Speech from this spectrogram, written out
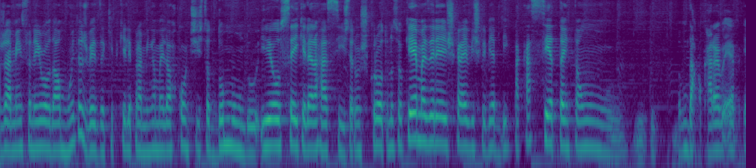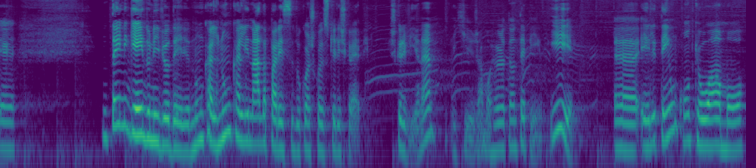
já mencionei o Rodal muitas vezes aqui, porque ele para mim é o melhor contista do mundo. E eu sei que ele era racista, era um escroto, não sei o quê, mas ele escreve, escrevia bem pra caceta, então. Não dá. O cara é, é não tem ninguém do nível dele. Nunca, nunca li nada parecido com as coisas que ele escreve. Escrevia, né? E que já morreu já tem um tempinho. E é, ele tem um conto que eu amo,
